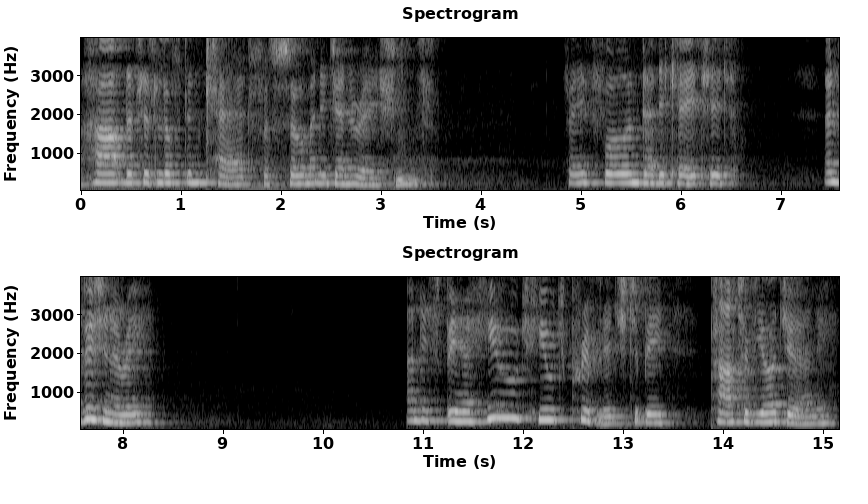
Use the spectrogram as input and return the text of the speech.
A heart that has loved and cared for so many generations faithful and dedicated and visionary. And it's been a huge, huge privilege to be part of your journey,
